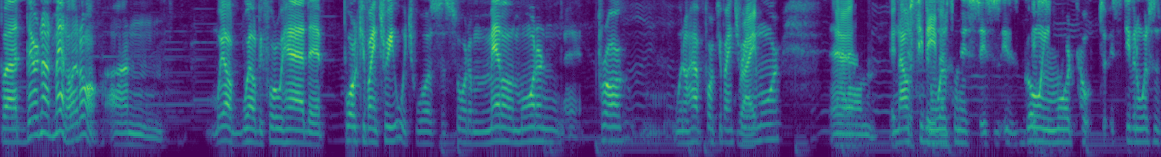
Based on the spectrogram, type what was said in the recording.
but they're not metal at all. Um, well, well, before we had uh, Porcupine Tree, which was a sort of metal modern uh, prog. We don't have Porcupine Tree Right. anymore. Um, it's now Stephen Steven. Wilson is, is, is going more to, to Steven Wilson's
